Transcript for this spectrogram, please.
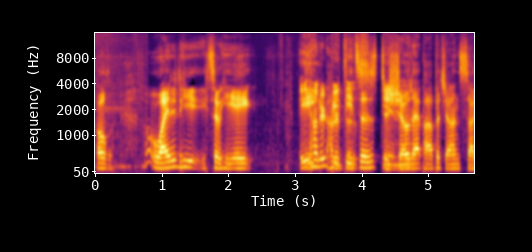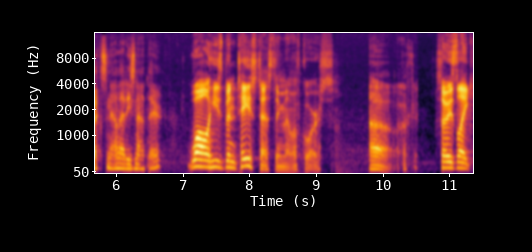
hold on. Why did he? So he ate 800, 800 pizzas, pizzas to show that Papa John sucks now that he's not there. Well, he's been taste testing them, of course. Oh, okay. So he's like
